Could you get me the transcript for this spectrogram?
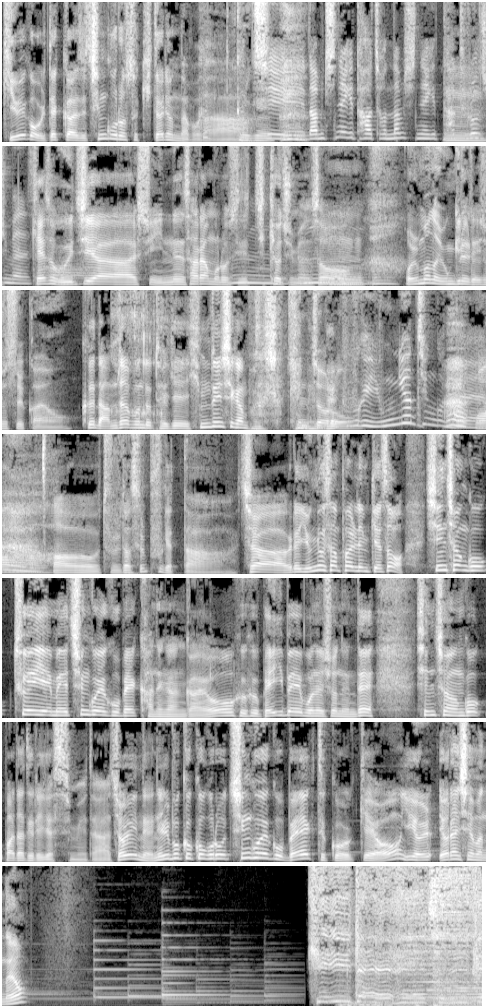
기회가 올 때까지 친구로서 기다렸나 보다. 그치. 남친 얘기 다 전 남친 얘기 다 음, 들어주면서. 계속 의지할 수 있는 사람으로서 지켜주면서 음, 얼마나 용기를 내셨을까요? 그 남자분도 되게 힘든 시간 보내셨겠는데. 진짜로. 그게 6년 친구인데. 와. 아우, 둘 다 슬프겠다. 자, 그래 6638님께서 신청곡 2AM의 친구의 고백 가능한가요? 흐흐 baby 보내주셨는데 신청곡 받아드리겠습니다. 저희는 1부 끝곡으로 친구의 고백 듣고 올게요. 이 열, 11시에 만나요. 기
